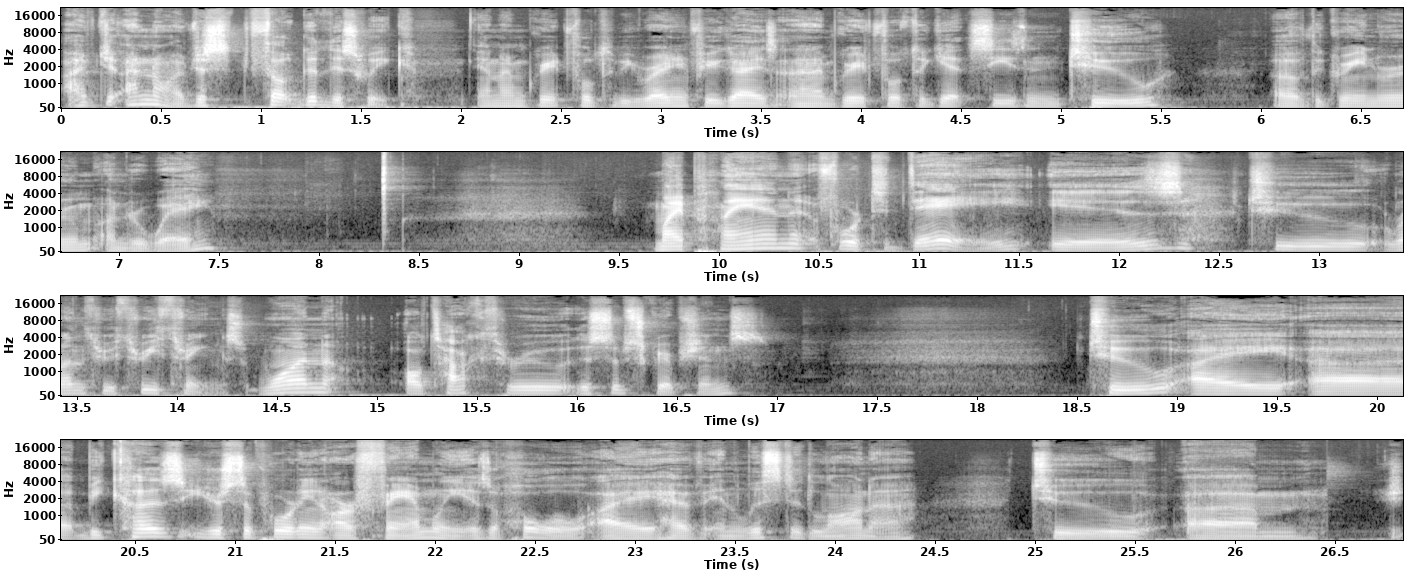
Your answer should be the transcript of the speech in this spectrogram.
I've, I don't know. I've just felt good this week, and I'm grateful to be writing for you guys, and I'm grateful to get season two of the Green Room underway. My plan for today is to run through three things. One, I'll talk through the subscriptions. Two, I uh, because you're supporting our family as a whole, I have enlisted Lana to um, sh-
